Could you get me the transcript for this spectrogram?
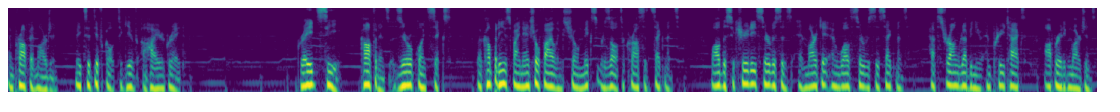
and profit margin makes it difficult to give a higher grade. Grade C, confidence 0.6. The company's financial filings show mixed results across its segments. While the securities services and market and wealth services segments have strong revenue and pre tax operating margins,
